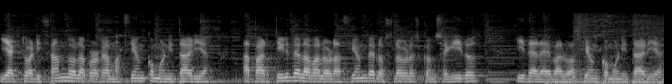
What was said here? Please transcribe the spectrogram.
y actualizando la programación comunitaria a partir de la valoración de los logros conseguidos y de la evaluación comunitaria.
